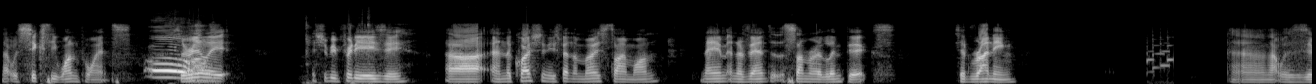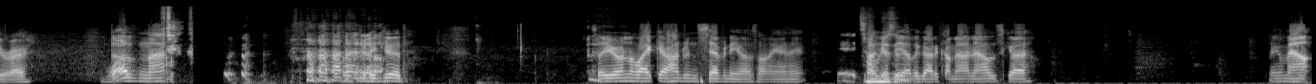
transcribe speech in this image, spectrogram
That was 61 points. Oh! So really, it should be pretty easy. Uh, and the question you spent the most time on, name an event at the Summer Olympics. You said running. And that was zero. But other than that, that was pretty good. So you're on like 170 or something, I think. It's I'll get the other guy to come out now. Let's go. Bring him out.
